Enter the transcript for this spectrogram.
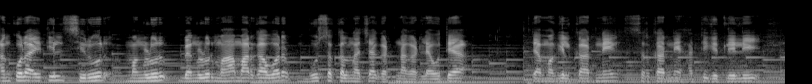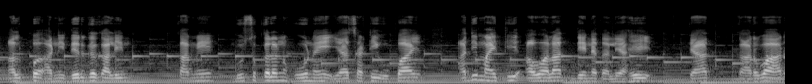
अंकोला येथील शिरूर मंगळूर बेंगळूर महामार्गावर भूस्खलनाच्या घटना घडल्या होत्या. त्यामागील कारणे सरकारने हाती घेतलेली अल्प आणि दीर्घकालीन कामे भूस्खलन होऊ नये यासाठी उपाय आदी माहिती अहवालात देण्यात आली आहे. त्यात कारवार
